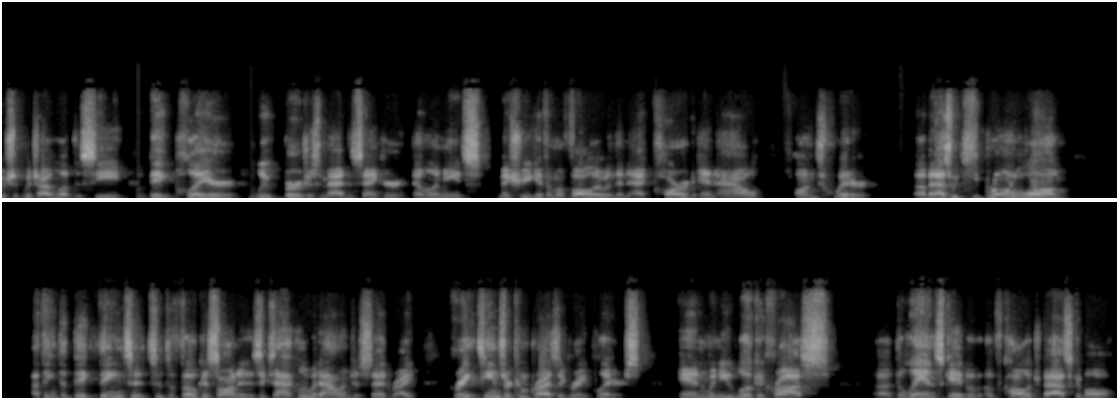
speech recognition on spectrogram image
which which I love to see. A big player, Luke Burgess and Madden Sanker, LM Eats. Make sure you give him a follow, and then at Card and Al on Twitter. Uh, but as we keep rolling along, I think the big thing to, to, to focus on is exactly what Alan just said. Right, great teams are comprised of great players, and when you look across uh, the landscape of, of college basketball,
